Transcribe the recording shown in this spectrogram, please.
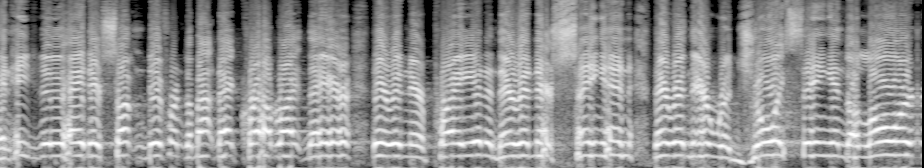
and he knew, hey, there's something different about that crowd right there. They're in there praying and they're in there singing. They're in there rejoicing in the Lord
